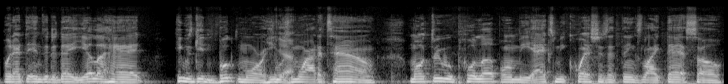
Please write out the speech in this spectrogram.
but at the end of the day, Yella had he was getting booked more. He was more out of town. Mo three would pull up on me, ask me questions and things like that. So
